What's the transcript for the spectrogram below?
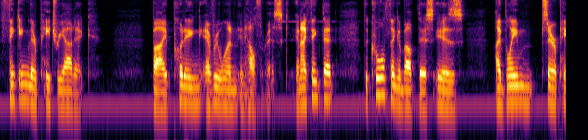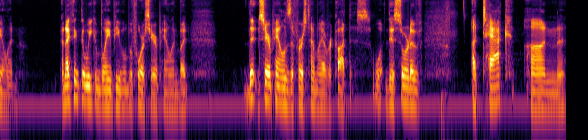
thinking they're patriotic by putting everyone in health risk. And I think that the cool thing about this is I blame Sarah Palin. And I think that we can blame people before Sarah Palin, but the, Sarah Palin's the first time I ever caught this. This sort of attack on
